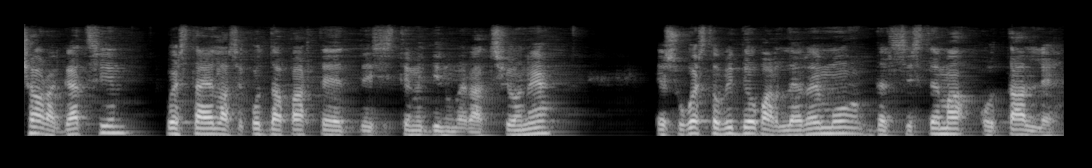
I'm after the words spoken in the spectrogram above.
Ciao ragazzi, questa è la seconda parte dei sistemi di numerazione e su questo video parleremo del sistema ottale.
